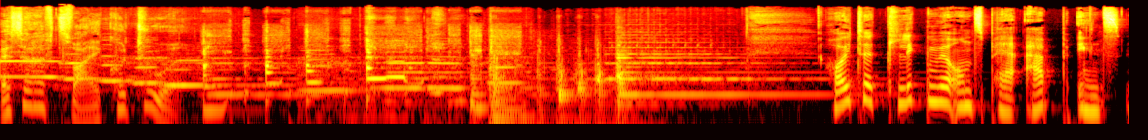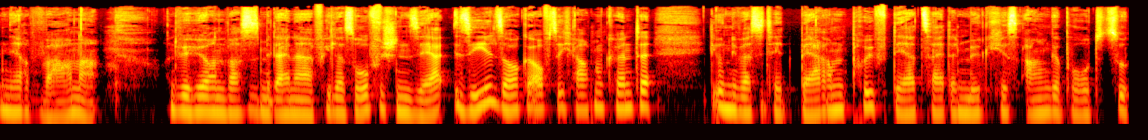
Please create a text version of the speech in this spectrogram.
SRF2 Kultur. Heute klicken wir uns per App ins Nirvana. Und wir hören, was es mit einer philosophischen Seelsorge auf sich haben könnte. Die Universität Bern prüft derzeit ein mögliches Angebot zu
